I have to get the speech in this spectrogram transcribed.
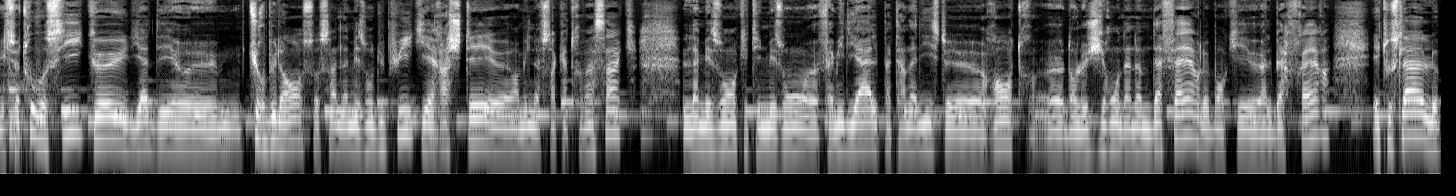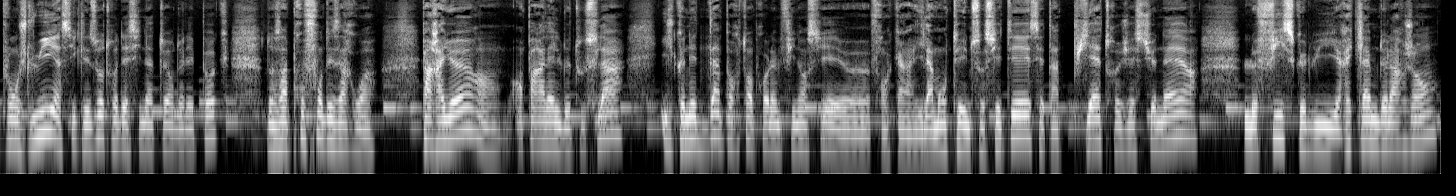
Il se trouve aussi qu'il y a des euh, turbulences au sein de la maison Dupuis qui est rachetée euh, en 1985. La maison, qui est une maison euh, familiale, paternaliste, rentre dans le giron d'un homme d'affaires, le banquier Albert Frère. Et tout cela le plonge lui, ainsi que les autres dessinateurs de l'époque, dans un profond désarroi. Par ailleurs, en parallèle de tout cela, il connaît d'importants problèmes financiers, Franquin. Il a monté une société, c'est un piètre gestionnaire. Le fisc lui réclame de l'argent.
